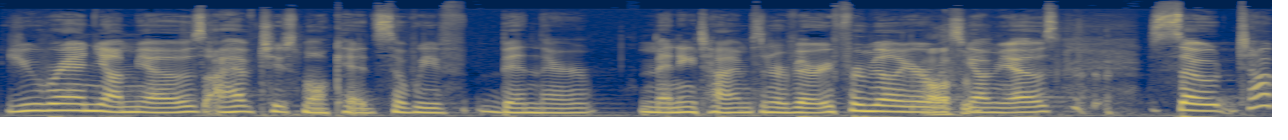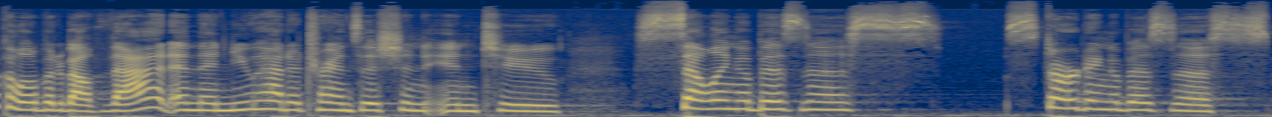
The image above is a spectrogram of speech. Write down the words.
you ran Yum Yos. I have two small kids, so we've been there many times and are very familiar awesome. with Yum Yos. so talk a little bit about that, and then you had a transition into selling a business, starting a business,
